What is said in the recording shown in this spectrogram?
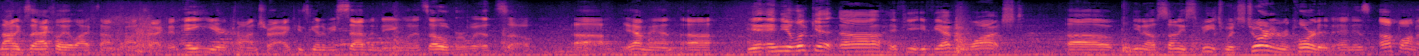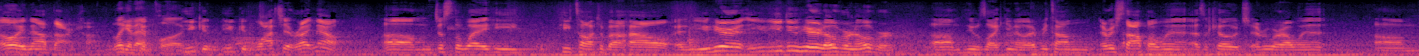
not exactly a lifetime contract, an eight-year contract. He's going to be 70 when it's over with. So, uh, yeah, man. Uh, yeah, and you look at uh, if you if you haven't watched, uh, you know, Sonny's speech, which Jordan recorded and is up on OANow.com. Look at that can, plug. You can you can watch it right now. Um, just the way he he talked about how, and you hear it, you, you do hear it over and over um, he was like, you know, every time, every stop I went as a coach, everywhere I went, um,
